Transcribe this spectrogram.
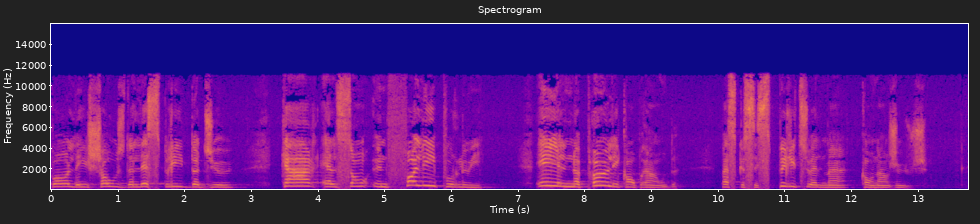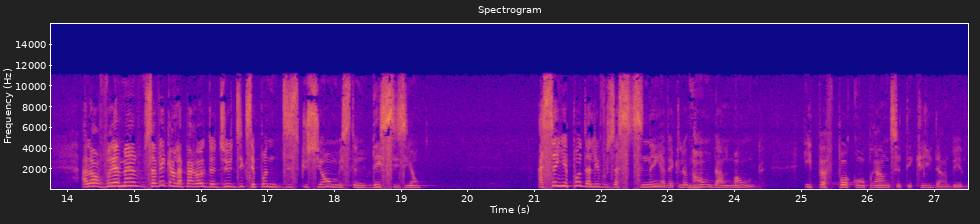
pas les choses de l'Esprit de Dieu, car elles sont une folie pour lui, et il ne peut les comprendre, parce que c'est spirituellement qu'on en juge. Alors vraiment, vous savez quand la parole de Dieu dit que ce n'est pas une discussion, mais c'est une décision. Essayez pas d'aller vous astiner avec le monde dans le monde. Ils ne peuvent pas comprendre ce qui est écrit dans la Bible.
